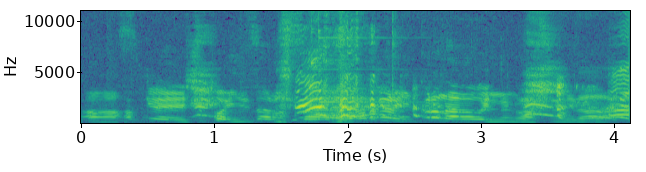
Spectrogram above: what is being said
아 학교의 슈퍼 인싸로서 학교를 이끌어 나가고 있는 것 같습니다.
